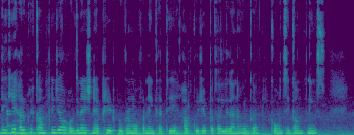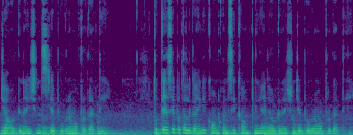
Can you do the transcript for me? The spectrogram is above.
देखिए, हर कोई कंपनी जो ऑर्गेनाइजेशन एप्लीट प्रोग्राम ऑफ़र नहीं करती है। आपको ये पता लगाना होगा कि कौन सी कंपनीज़ जो ऑर्गेनाइजेशन ये प्रोग्राम ऑफ़र करती है। तो कैसे पता लगाएँगे कौन कौन सी कंपनियाँ जो ऑर्गेनाइजेशन ये प्रोग्राम ऑफ़र करती हैं?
